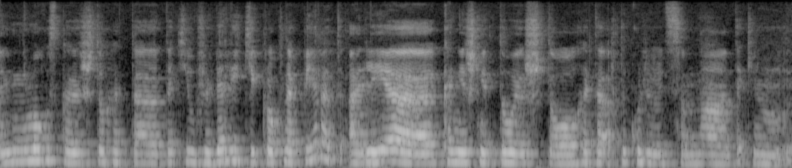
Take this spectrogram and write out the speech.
не могу сказаць што гэта такі ўжо вялікі крок наперад але канешне тое што гэта артыкулюецца на такім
